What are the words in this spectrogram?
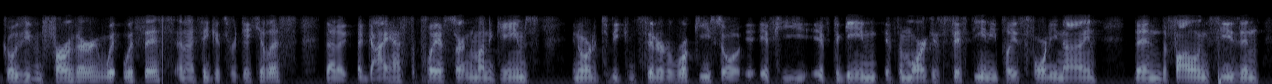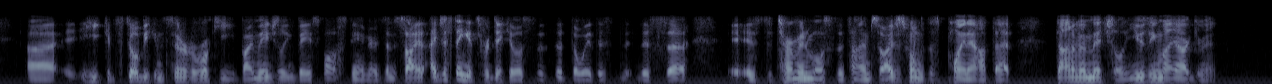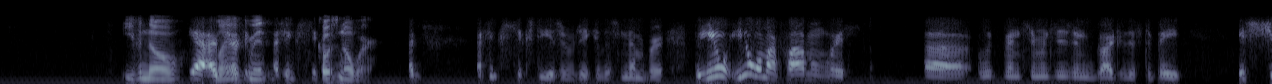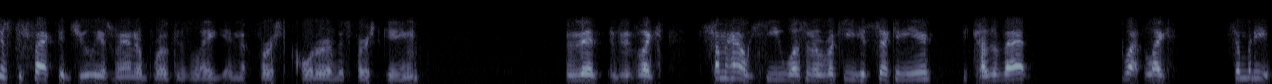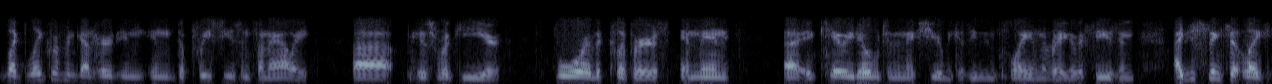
goes even further with, with this, and I think it's ridiculous that a, a guy has to play a certain amount of games in order to be considered a rookie. So if he if the game if the mark is 50 and he plays 49, then the following season uh, he could still be considered a rookie by Major League Baseball standards. And so I, I just think it's ridiculous that, that the way this this uh, is determined most of the time. So I just wanted to point out that Donovan Mitchell, using my argument, even though Yeah, I- my I think- argument I think six- goes nowhere. I think 60 is a ridiculous number. But you know, you know what my problem with uh, with Ben Simmons is in regard to this debate. It's just the fact that Julius Randle broke his leg in the first quarter of his first game. That, that like somehow he wasn't a rookie his second year because of that. But like somebody like Blake Griffin got hurt in in the preseason finale, uh, his rookie year for the Clippers, and then uh, it carried over to the next year because he didn't play in the regular season. I just think that like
